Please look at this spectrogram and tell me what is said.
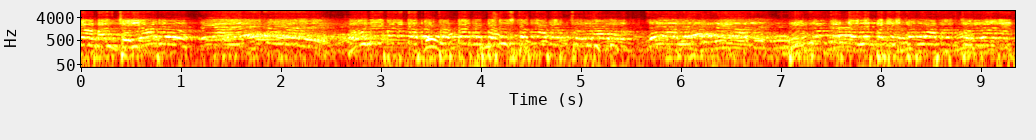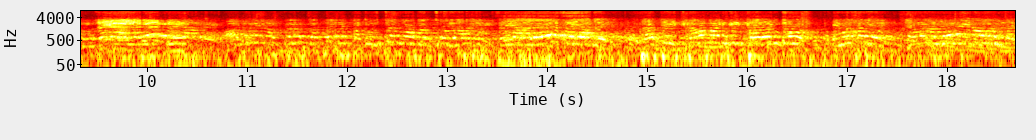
పటిష్టంగా అమలు చేయాలి అవునేమని డబ్బు చట్టాన్ని పటిష్టంగా అమలు చేయాలి చేయాలి చేయాలి రీజన్ చట్టాన్ని పటిష్టంగా అమలు చేయాలి చేయాలి చేయాలి. అన్ని హక్కుల చట్టాన్ని పటిష్టంగా అమలు చేయాలి చేయాలి చేయాలి ప్రతి గ్రామానికి కరెంటు ఇవ్వాలి ఇవ్వాలి ఇవ్వాలి.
